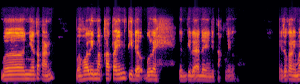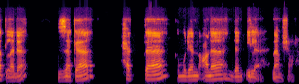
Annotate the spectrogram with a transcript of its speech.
menyatakan bahwa lima kata ini tidak boleh dan tidak ada yang ditaklil. Itu kalimat lada, zaka, hatta, kemudian ala dan ila. Nah, insyaallah.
